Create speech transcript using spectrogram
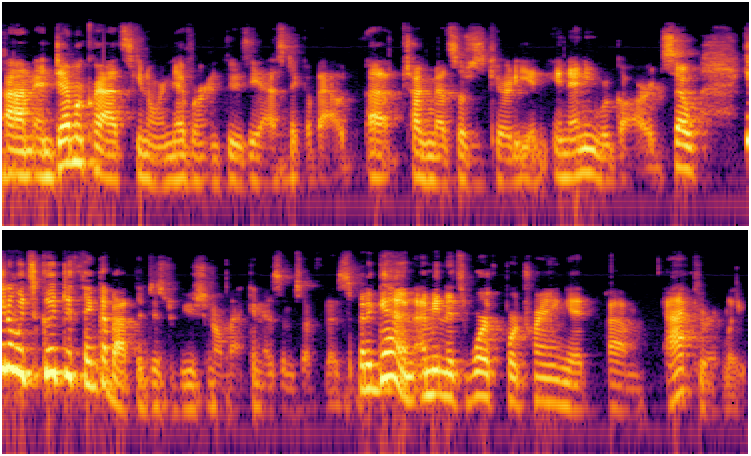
um, and Democrats you know are never enthusiastic about uh, talking about Social Security in, in any regard. So you know it's good to think about the distributional mechanisms of this. But again, I mean it's worth portraying it um, accurately.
